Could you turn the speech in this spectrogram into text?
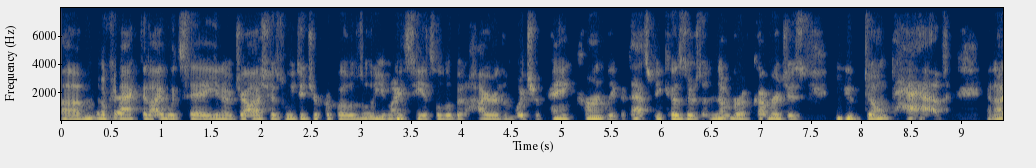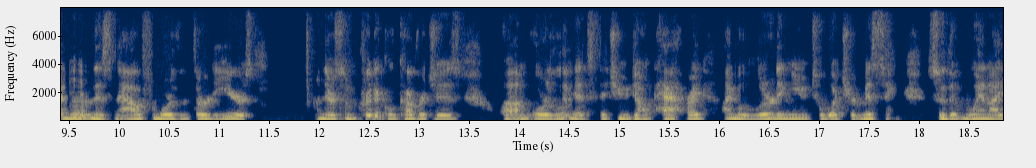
um, okay. the fact that I would say, you know, Josh, as we did your proposal, you might see it's a little bit higher than what you're paying currently, but that's because there's a number of coverages you don't have. And I've mm-hmm. done this now for more than 30 years. And there's some critical coverages um, or limits that you don't have, right? I'm alerting you to what you're missing so that when I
